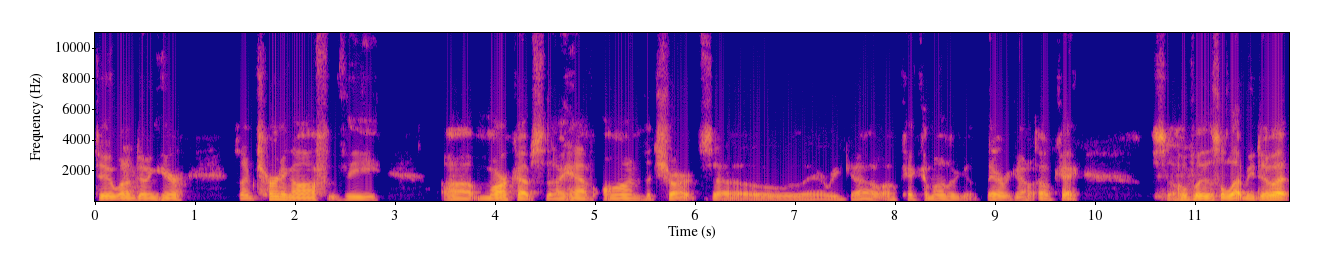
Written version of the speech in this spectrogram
do what I'm doing here is I'm turning off the uh, markups that I have on the chart. So there we go. Okay, come on. There we go. Okay. So hopefully this will let me do it.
